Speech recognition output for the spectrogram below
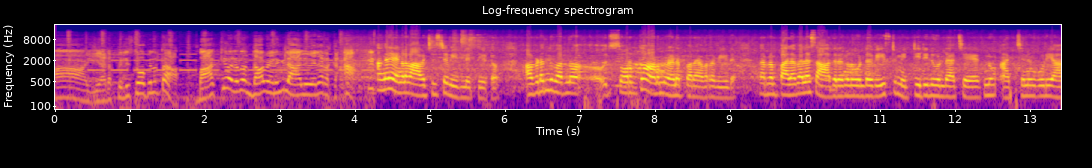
ആ എടപ്പിലി സ്റ്റോപ്പിലിട്ടാ. ബാക്കി വല്ലതും ഉണ്ടാവുകയാണെങ്കിൽ ആലുവയിൽ ഇറക്കാം. ആ, അങ്ങനെ ഞങ്ങൾ വാവച്ചിച്ച വീട്ടിലെത്തി കേട്ടോ അവിടെ നിന്ന് പറഞ്ഞ ഒരു സ്വർഗമാണെന്ന് വേണേൽ പറയാം അവരുടെ വീട്. കാരണം പല പല സാധനങ്ങൾ കൊണ്ട് വേസ്റ്റ് മെറ്റീരിയൽ കൊണ്ട് ആ ചേട്ടനും അച്ഛനും കൂടി ആ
